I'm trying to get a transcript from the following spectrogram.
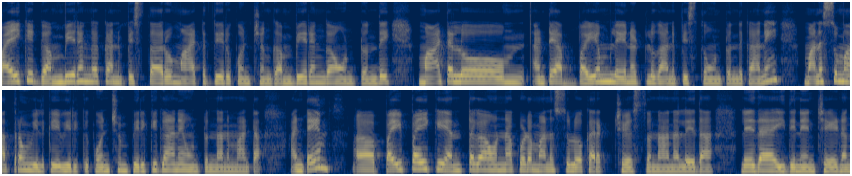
పైకి గంభీరంగా కనిపిస్తారు మాట తీరు కొంచెం గంభీరంగా ఉంటుంది. మాటలో అంటే అబ్బాయి భయం లేనట్లుగా అనిపిస్తూ ఉంటుంది. కానీ మనస్సు మాత్రం వీరికి వీరికి కొంచెం పిరికిగానే ఉంటుందన్నమాట. అంటే పై పైకి ఎంతగా ఉన్నా కూడా మనస్సులో కరెక్ట్ చేస్తున్నానా లేదా లేదా ఇది నేను చేయడం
